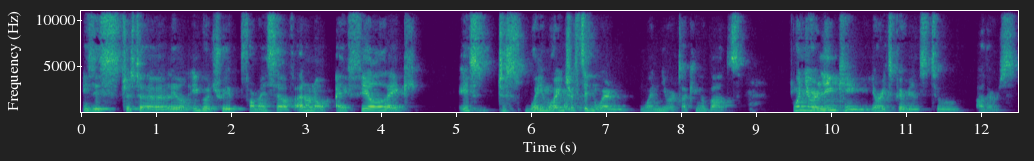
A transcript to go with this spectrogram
is this just a little ego trip for myself? I don't know. I feel like it's just way more interesting when when you're talking about when you're linking your experience to others.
